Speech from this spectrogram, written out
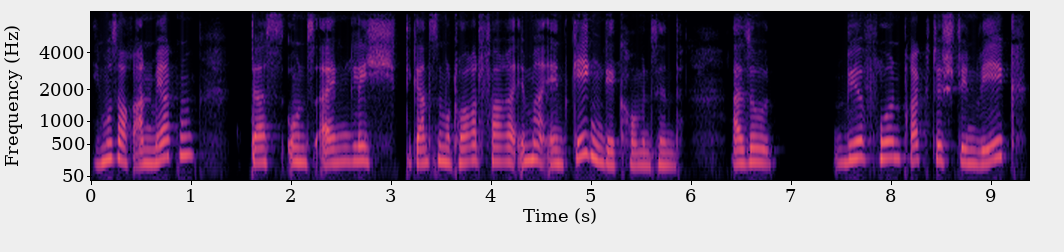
Ich muss auch anmerken, dass uns eigentlich die ganzen Motorradfahrer immer entgegengekommen sind. Also wir fuhren praktisch den Weg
